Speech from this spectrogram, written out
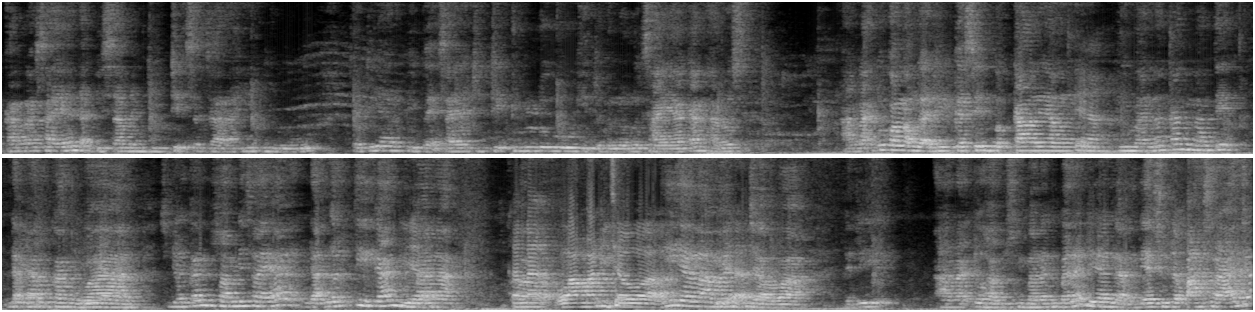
karena saya enggak bisa mendidik secara Hindu jadi ya lebih baik saya didik dulu gitu. Menurut saya kan harus anak tuh kalau nggak dikasih bekal yang Iya. gimana kan nanti enggak Iya. karu-karuan sedangkan suami saya nggak ngerti kan Iya. gimana Karena lama di Jawa. iya lama Iya. di Jawa jadi anak tuh harus gimana gimana dia nggak dia sudah pasrah aja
